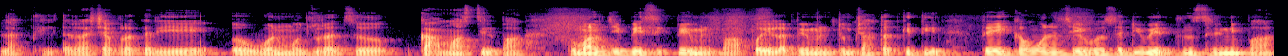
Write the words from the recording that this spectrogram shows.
लागतील. तर अशा प्रकारे हे वनमजुराचं कामं असतील पहा. तुम्हाला जे बेसिक पेमेंट पहा पहिला पेमेंट तुमच्या हातात किती येईल? तर एका वनसेवकासाठी वेतन श्रेणी पहा.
